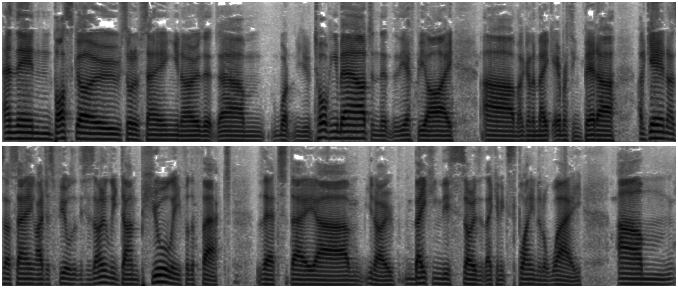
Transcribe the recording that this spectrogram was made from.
And then Bosco sort of saying, you know, that um, what you're talking about, and that the FBI um, are going to make everything better. Again, as I was saying, I just feel that this is only done purely for the fact that they, um, you know, making this so that they can explain it away. Um,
